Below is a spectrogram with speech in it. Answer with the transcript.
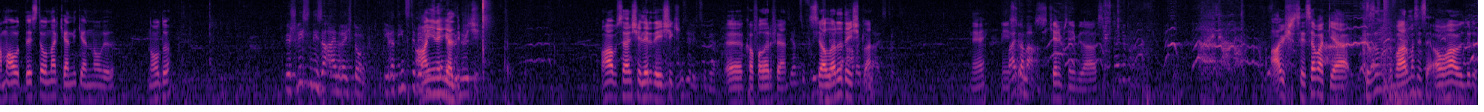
Ama Outlast'te onlar kendi kendine oluyordu. Ne oldu? Wir schließen diese Einrichtung. Ihre Dienste Aa yine nicht länger geldi piç. benötigt. Aha bu sefer şeyleri değişik. Werden. Ee, kafaları falan. Silahları da değişik lan. Ne? Ne istiyorsun? Sikerim seni bir daha. Abi şu sese bak ya. Kızın varma sesi. Oha öldürdü.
